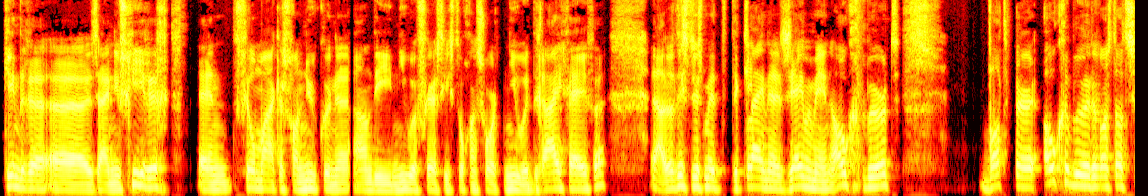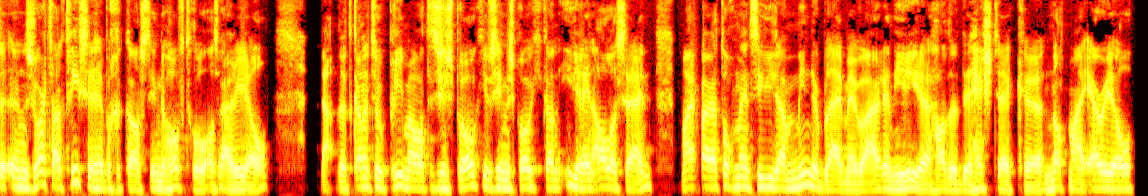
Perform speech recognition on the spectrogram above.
Kinderen zijn nieuwsgierig. En filmmakers van nu kunnen aan die nieuwe versies toch een soort nieuwe draai geven. Nou, dat is dus met de kleine Zeemermin ook gebeurd. Wat er ook gebeurde was dat ze een zwarte actrice hebben gekast in de hoofdrol als Ariel. Nou, dat kan natuurlijk prima, want het is een sprookje. Dus in een sprookje kan iedereen alles zijn. Maar er waren toch mensen die daar minder blij mee waren. En die uh, hadden de hashtag uh, NotMyAriel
